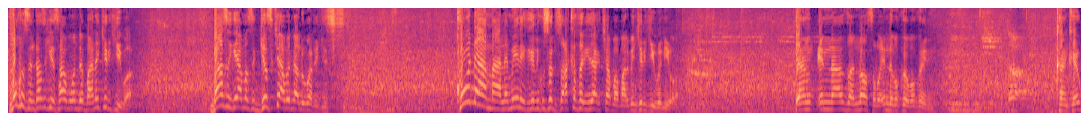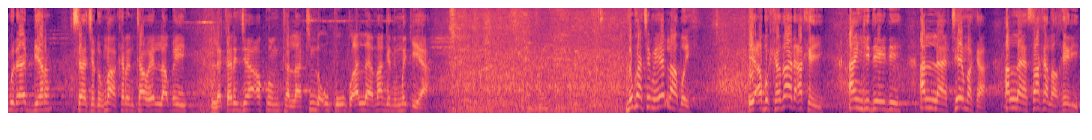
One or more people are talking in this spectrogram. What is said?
Makusanta suke samu wanda ba na kirki ba. Ba su gaya masu gaskiya abin da al'umma take ciki. Ko da malamai ne ka gani kusa da su akasari za ka cewa ba malamin kirki ba ne ba yan ina zanna saba'in da bakwai bakwai ne. Kan kai guda biyar sai ce to kuma a karanta wa yalla bai laƙar ja'akum talatin da uku uku Allah ya maganin makiya muka ce mai yalla bai eh abu kaza da aka yi an yi daidai Allah ya taimaka Allah ya saka alkhairi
